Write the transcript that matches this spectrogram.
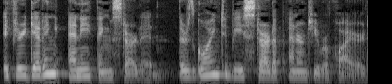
if you're getting anything started, there's going to be startup energy required.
